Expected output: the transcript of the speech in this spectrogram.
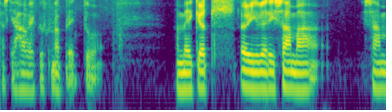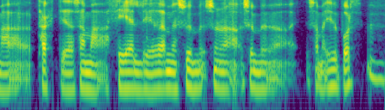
kannski hafa eitthvað svona breytt og það með ekki öll auði verið í sama sama takti eða sama þeli eða með sumu, svona, sumu sama yfirborð. Mm -hmm.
